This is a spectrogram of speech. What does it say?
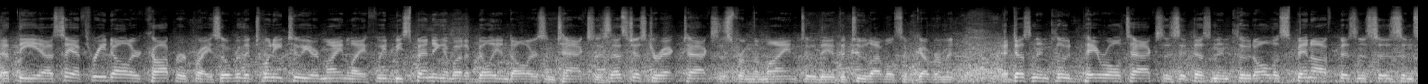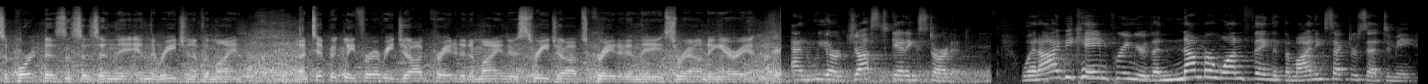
at the uh, say a three dollar copper price over the 22-year mine life. We'd be spending about a billion dollars in taxes. That's just direct taxes from the mine to the the two levels of government. It doesn't include payroll taxes businesses. It doesn't include all the spin-off businesses and support businesses in the in the region of the mine. And typically, for every job created at a mine, there's three jobs created in the surrounding area. And we are just getting started. When I became premier, the number one thing that the mining sector said to me,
